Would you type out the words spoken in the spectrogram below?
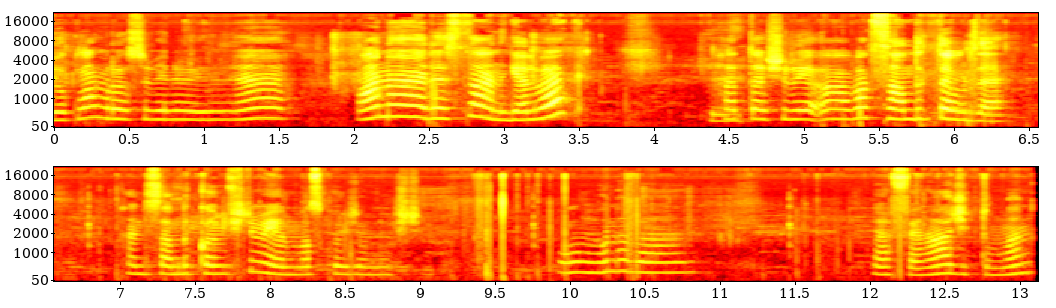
Yok lan burası benim evim. Ha. Ana destan gel bak. Hatta şuraya aa bak sandık da burada. Hani sandık koymuştum ya elmas koyacağım demiştim. Oğlum bu ne lan? Ben fena acıktım lan.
